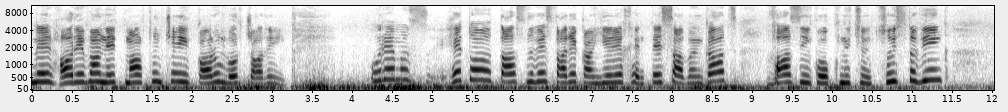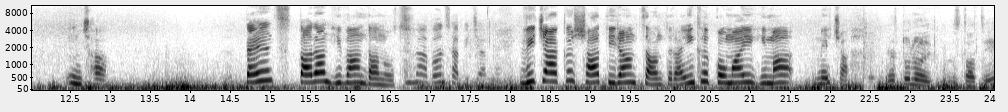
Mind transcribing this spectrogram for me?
մեր հարևան այդ մարդուն չէին կարում որ ճարեինք ուրեմն հետո 16 տարեկան երեխեն տեսավ ընկած վազինք օգնություն ցույց տվինք ինչա տենց տարան հիվանդանոց հիմա ո՞նց է վիճակը? Վիճակը շատ իրան ծանր է, ինքը կոմայի հիմա մեջ է։ Ես տունը նստացի,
